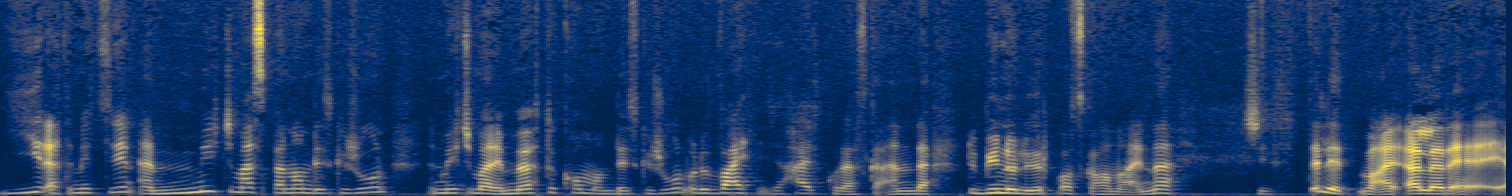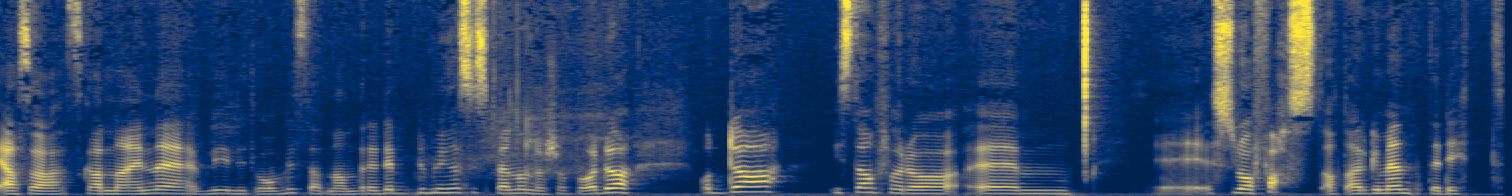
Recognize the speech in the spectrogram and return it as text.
gir etter mitt syn en mye mer spennende diskusjon, en mye mer imøtekommende diskusjon, og du veit ikke helt hvor det skal ende. Du begynner å lure på hva skal han ene skifte litt mer? Eller eh, altså, skal den ene bli litt overbevist av den andre? Det, det, blir ganske spennende å se på. Og da, og da i stedet for å um, slå fast at argumentet ditt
